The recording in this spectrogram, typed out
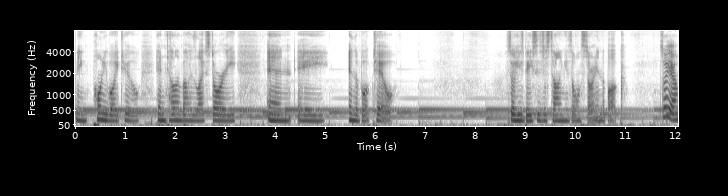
named Ponyboy too. Him telling about his life story in a in the book too. So he's basically just telling his own story in the book. So yeah.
